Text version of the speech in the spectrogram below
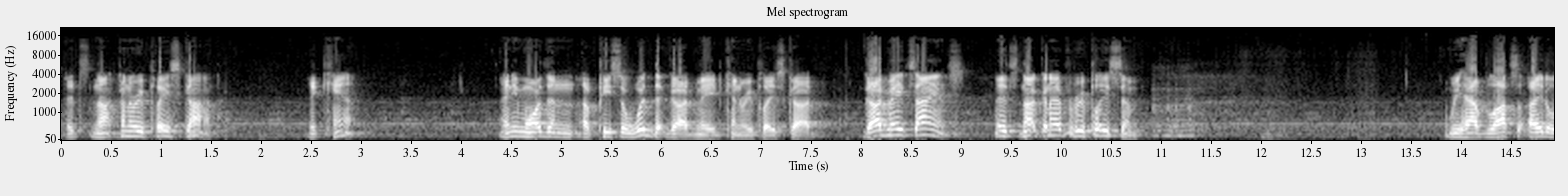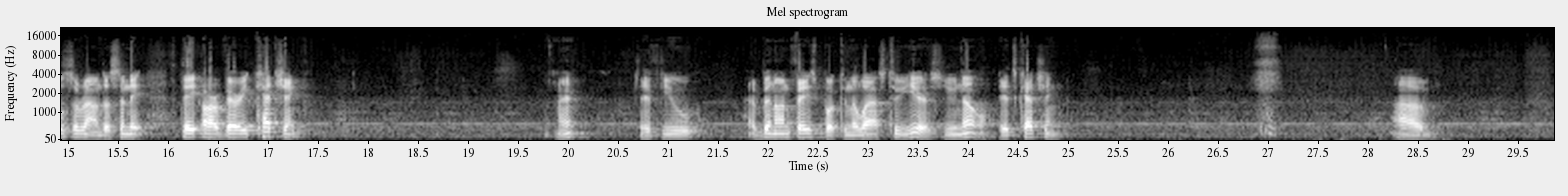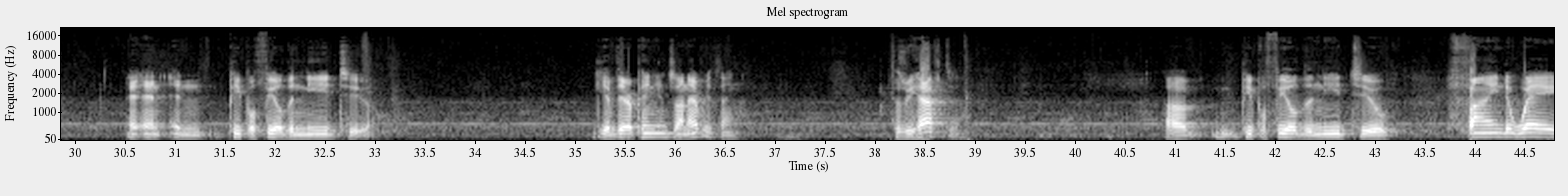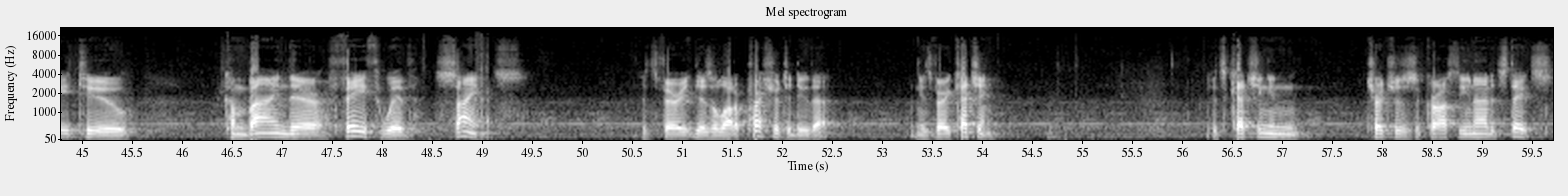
it's not going to replace God. It can't. Any more than a piece of wood that God made can replace God. God made science. It's not going to ever replace him. We have lots of idols around us, and they, they are very catching. Right? If you have been on Facebook in the last two years, you know it's catching. Um, and, and, and people feel the need to give their opinions on everything because we have to. Uh, people feel the need to find a way to combine their faith with science. It's very there's a lot of pressure to do that. It's very catching. It's catching in churches across the United States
